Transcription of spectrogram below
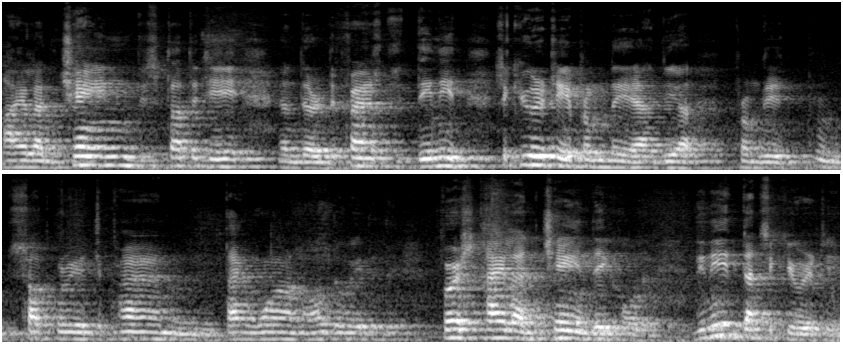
island chain, the strategy, and their defense. They need security from the, uh, the, uh, from the from South Korea, Japan, Taiwan, all the way to the first island chain, they call it. They need that security.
